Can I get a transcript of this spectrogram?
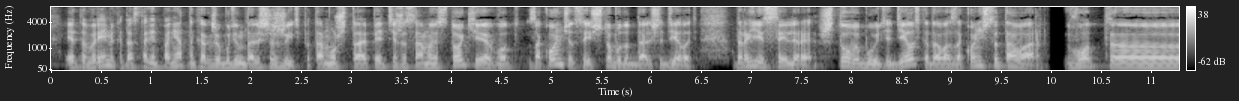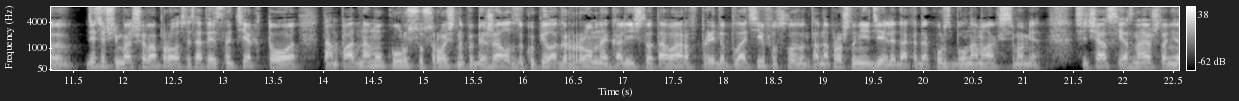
– это время, когда станет понятно, как же будем дальше жить. Потому что опять те же самые стоки вот закончатся, и что будут дальше делать? Дорогие селлеры, что вы будете делать, когда у вас закончится товар? Вот э, здесь очень большой вопрос. И, соответственно, те, кто там по одному курсу срочно побежал, закупил огромное количество товаров, предоплатив, условно, там на прошлой неделе, да, когда курс был на максимуме. Сейчас я знаю, что они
